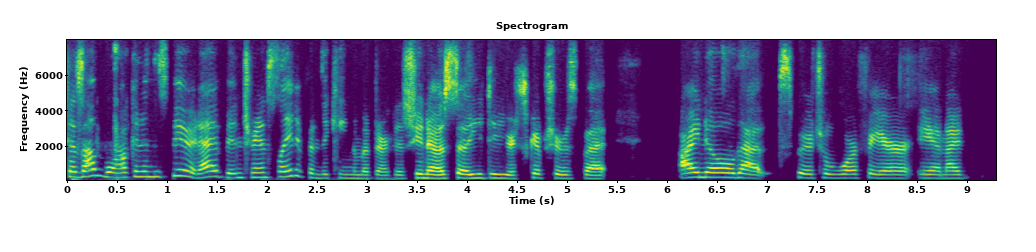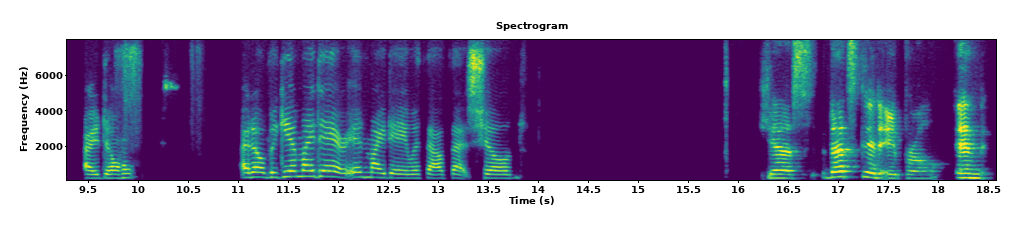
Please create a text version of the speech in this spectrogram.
because I'm walking in the spirit, I have been translated from the kingdom of darkness, you know. So you do your scriptures, but I know that spiritual warfare and I I don't I don't begin my day or end my day without that shield. Yes, that's good, April. And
